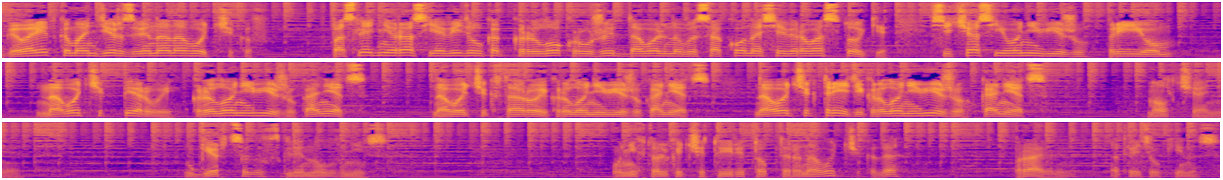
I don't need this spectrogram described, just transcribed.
Говорит командир звена наводчиков. Последний раз я видел, как крыло кружит довольно высоко на северо-востоке. Сейчас его не вижу. Прием. Наводчик первый. Крыло не вижу. Конец. Наводчик второй. Крыло не вижу. Конец. Наводчик третий. Крыло не вижу. Конец. Молчание. Герцог взглянул вниз. «У них только четыре топтера-наводчика, да?» «Правильно», — ответил Кинес.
